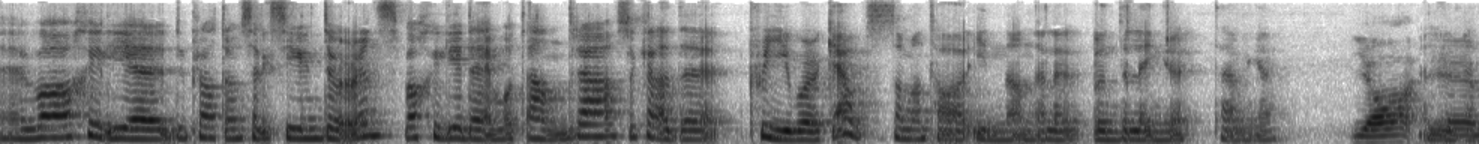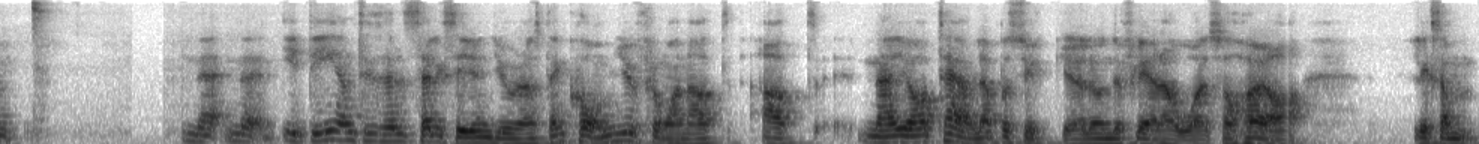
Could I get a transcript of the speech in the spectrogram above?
Eh, vad skiljer, du pratar om Selexio Endurance, vad skiljer det mot andra så kallade pre-workouts som man tar innan eller under längre tävlingar? Ja, eh, när, när, idén till Selexir Endurance den kom ju från att, att när jag tävlar på cykel under flera år så har jag liksom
